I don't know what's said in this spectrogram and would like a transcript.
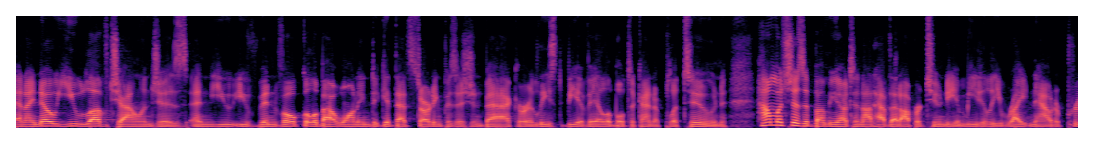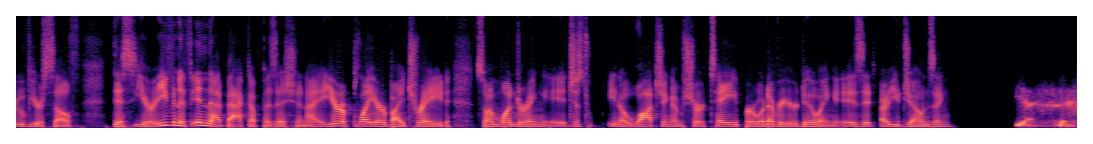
and I know you love challenges, and you you've been vocal about wanting to get that starting position back, or at least be available to kind of platoon. How much does it bum you out to not have that opportunity immediately right now to prove yourself this year, even if in that backup position? I, you're a player by trade, so I'm wondering, just you know, watching, I'm sure tape or whatever you're doing, is it are you jonesing? Yes.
